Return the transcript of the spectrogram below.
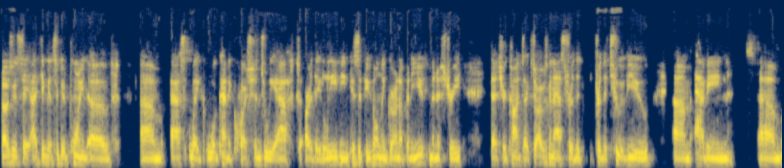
I was going to say, I think that's a good point of um, ask like what kind of questions we ask are they leading? Because if you've only grown up in a youth ministry that's your context. So i was going to ask for the for the two of you um, having um,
